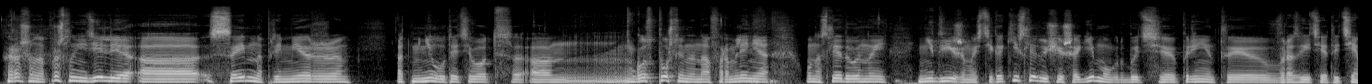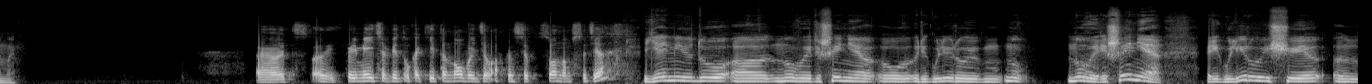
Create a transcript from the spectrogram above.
Хорошо, на прошлой неделе э, Сейм, например, отменил вот эти вот э, госпошлины на оформление унаследованной недвижимости. Какие следующие шаги могут быть приняты в развитии этой темы? Э, вы имеете в виду какие-то новые дела в Конституционном суде? Я имею в виду э, новые решения, регулируем, ну, новые решения, регулирующие э,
